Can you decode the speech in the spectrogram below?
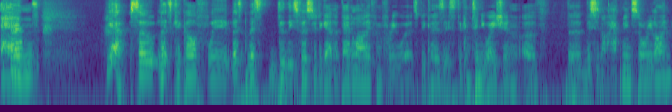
And yeah, so let's kick off with let's let's do these first two together, Dead Alive and Three Words, because it's the continuation of the This Is Not Happening storyline.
